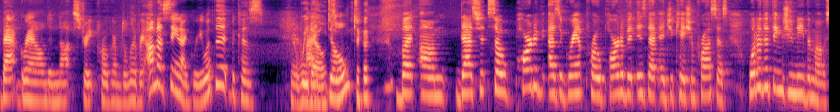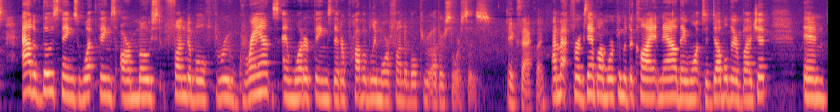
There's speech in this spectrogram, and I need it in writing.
background and not straight program delivery. I'm not saying I agree with it because we don't. I don't. but um, that's just, so part of as a grant pro, part of it is that education process. What are the things you need the most? Out of those things, what things are most fundable through grants, and what are things that are probably more fundable through other sources? Exactly. I'm at, for example, I'm working with a client now. They want to double their budget in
